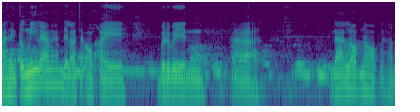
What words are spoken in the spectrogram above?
มาถึงตรงนี้แล้วนะครับ เดี๋ยวเราจะออกไปบริเวณด้านรอบนอกนะครับ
